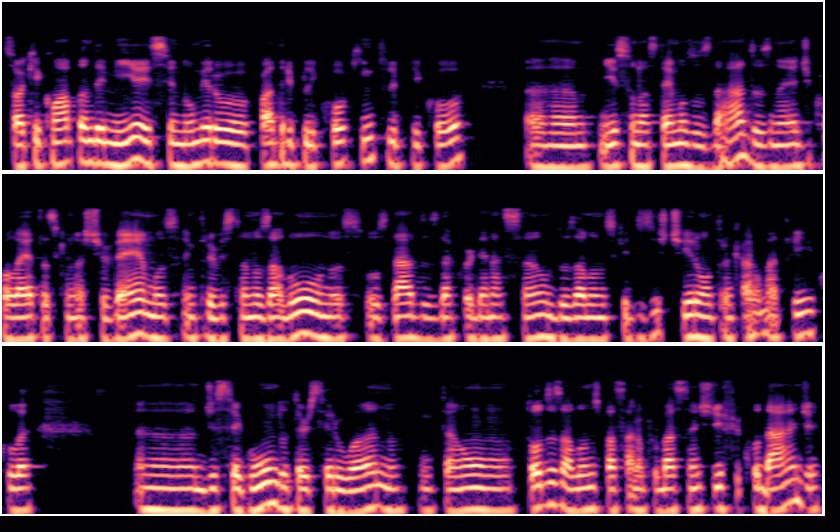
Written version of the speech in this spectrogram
só que com a pandemia esse número quadriplicou, quintuplicou, Uh, isso nós temos os dados né, de coletas que nós tivemos, entrevistando os alunos, os dados da coordenação dos alunos que desistiram ou trancaram matrícula de segundo, terceiro ano. Então, todos os alunos passaram por bastante dificuldade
